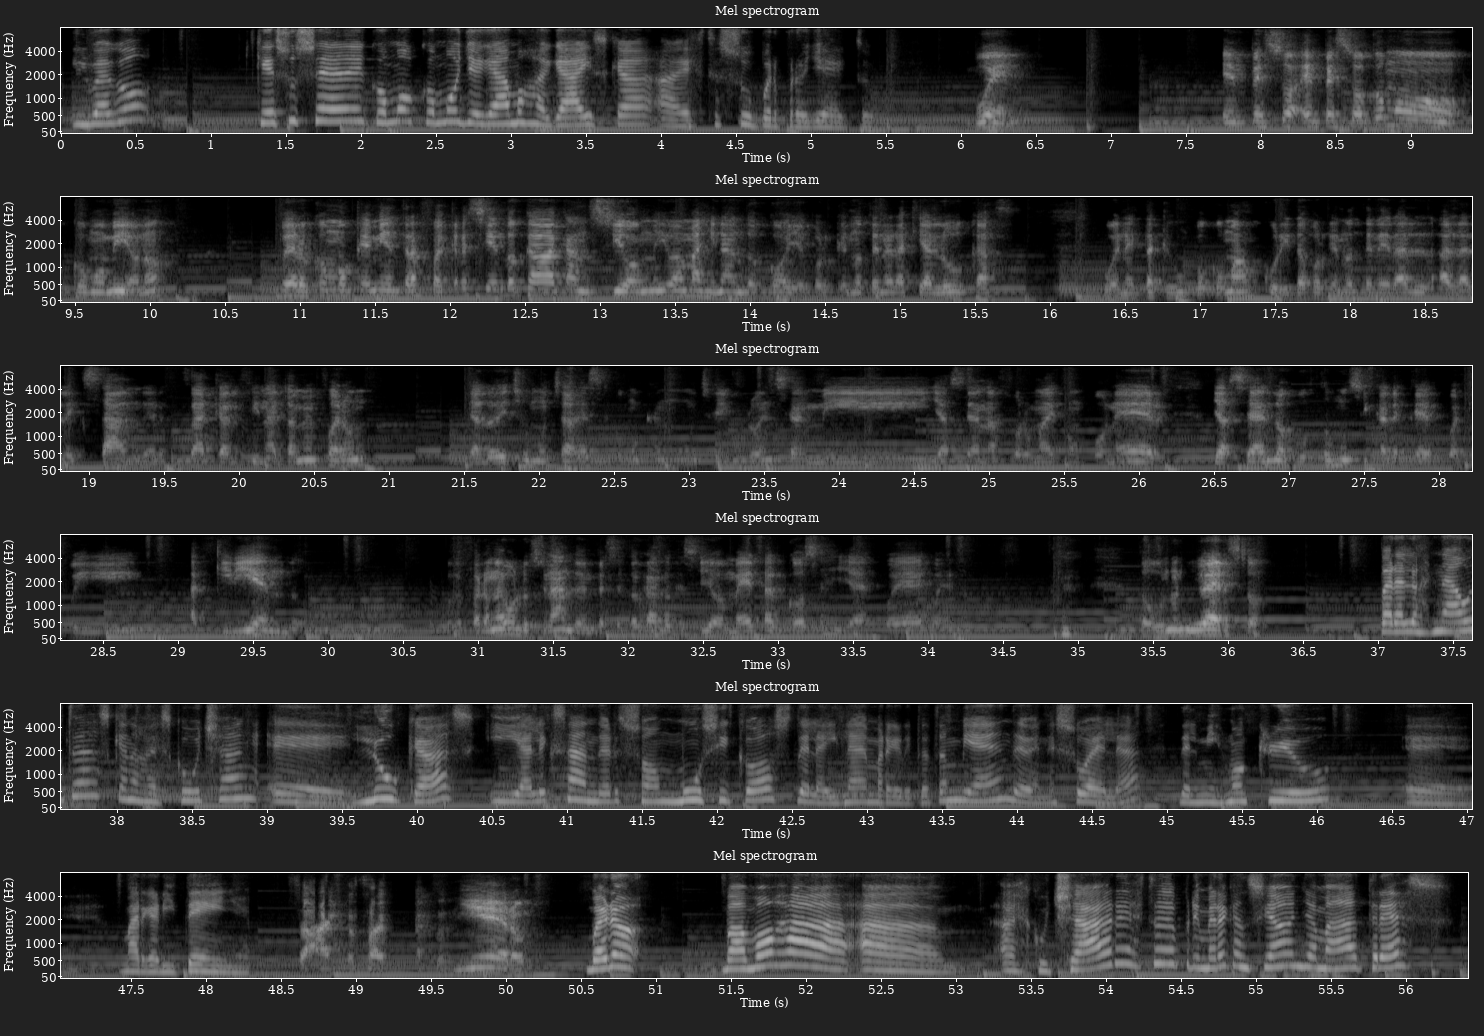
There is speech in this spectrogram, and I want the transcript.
Y luego, ¿qué sucede? ¿Cómo, cómo llegamos a Gaiska, a este super proyecto? Bueno, empezó, empezó como, como mío, ¿no? Pero como que mientras fue creciendo cada canción me iba imaginando, oye, ¿por qué no tener aquí a Lucas? o en esta que es un poco más oscurita, porque no tener al, al, Alexander? O sea, que al final también fueron, ya lo he dicho muchas veces, como que mucha influencia en mí, ya sea en la forma de componer, ya sea en los gustos musicales que después fui adquiriendo, porque fueron evolucionando. Empecé tocando, qué sé yo, metal, cosas, y ya después, bueno, todo un universo. Para los nautas que nos escuchan, eh, Lucas y Alexander son músicos de la isla de Margarita también, de Venezuela, del mismo crew eh, margariteño. Exacto, exacto, ñero. Bueno, vamos a, a, a escuchar esta primera canción llamada Tres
